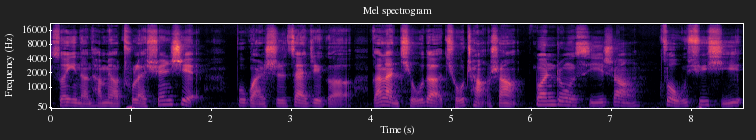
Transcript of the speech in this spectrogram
所以呢，他们要出来宣泄，不管是在这个橄榄球的球场上、观众席上。座无虚席，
